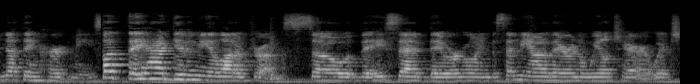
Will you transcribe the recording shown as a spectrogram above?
nothing hurt me. But they had given me a lot of drugs, so they said they were going to send me out of there in a wheelchair, which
